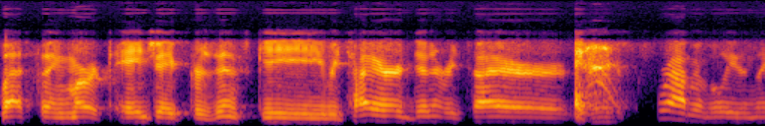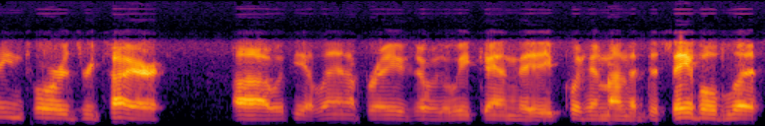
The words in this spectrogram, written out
Last thing, Merk, AJ Pierzynski retired, didn't retire, probably lean towards retire uh, with the Atlanta Braves over the weekend. They put him on the disabled list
